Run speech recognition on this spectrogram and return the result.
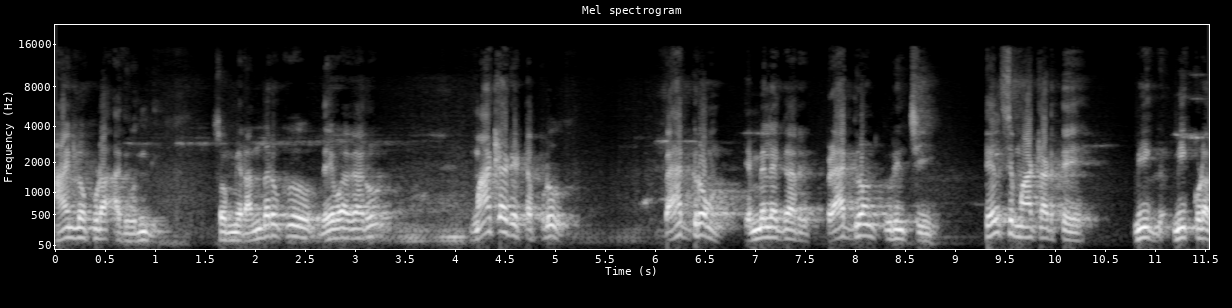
ఆయనలో కూడా అది ఉంది. సో మీరందరూ దేవా గారు మాట్లాడేటప్పుడు బ్యాక్గ్రౌండ్ ఎమ్మెల్యే గారి బ్యాక్గ్రౌండ్ గురించి తెలిసి మాట్లాడితే మీ మీకు కూడా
